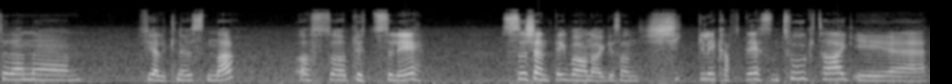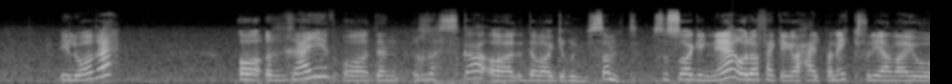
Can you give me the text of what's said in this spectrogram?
til den fjellknausen fjellknausten der, og så plutselig så kjente jeg bare noe sånn skikkelig kraftig som tok tak i, eh, i låret. Og reiv, og den røska, og det var grusomt. Så så jeg ned, og da fikk jeg jo helt panikk, fordi han var jo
